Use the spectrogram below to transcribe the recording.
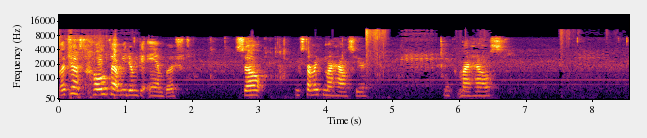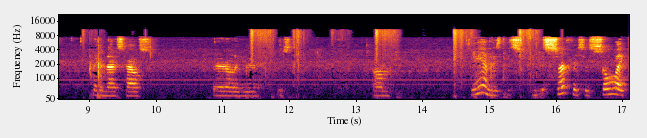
Let's just hope that we don't get ambushed. So, me start making my house here. Make my house. Make a nice house. Right over here. Just, um, damn, this, this, this surface is so, like,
